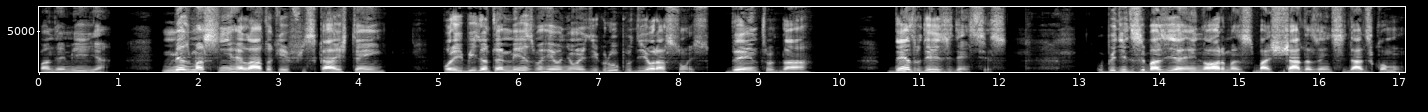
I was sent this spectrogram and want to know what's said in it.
pandemia. Mesmo assim, relata que fiscais têm proibido até mesmo reuniões de grupos de orações dentro, da, dentro de residências. O pedido se baseia em normas baixadas em cidades como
